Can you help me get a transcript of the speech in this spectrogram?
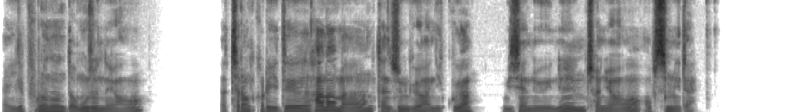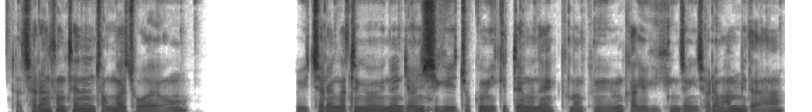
자, 1%는 너무 좋네요. 자, 트렁크 리드 하나만 단순 교환 있고요. 미세 누유는 전혀 없습니다. 자, 차량 상태는 정말 좋아요. 이 차량 같은 경우에는 연식이 조금 있기 때문에 그만큼 가격이 굉장히 저렴합니다.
